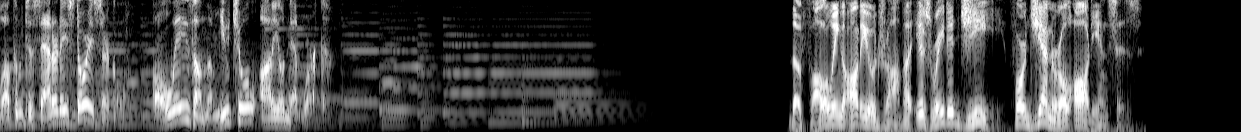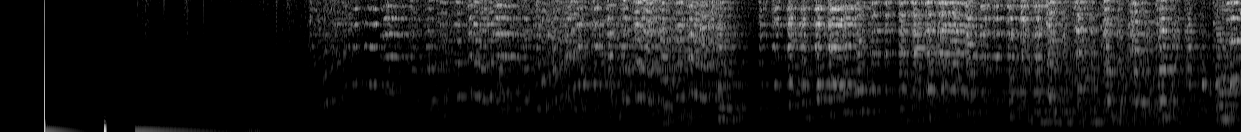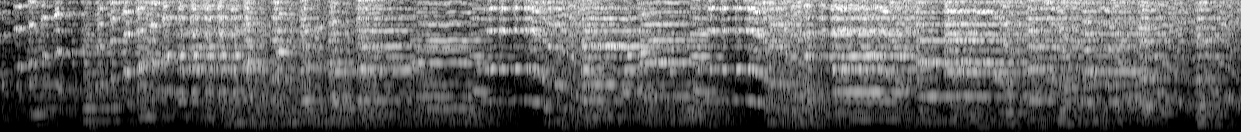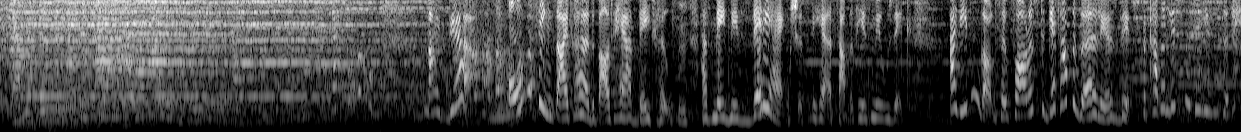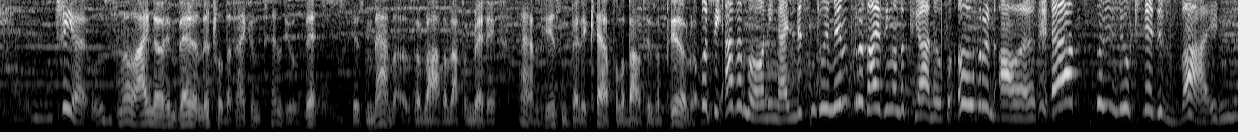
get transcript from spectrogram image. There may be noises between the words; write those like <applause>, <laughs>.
Welcome to Saturday Story Circle, always on the Mutual Audio Network. The following audio drama is rated G for general audiences. Heard about Herr Beethoven have made me very anxious to hear some of his music. I've even gone so far as to get up as early as this to come and listen to his uh, trios. Well, I know him very little, but I can tell you this. His manners are rather rough and ready, and he isn't very careful about his appearance. But the other morning I listened to him improvising on the piano for over an hour. Absolutely divine.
